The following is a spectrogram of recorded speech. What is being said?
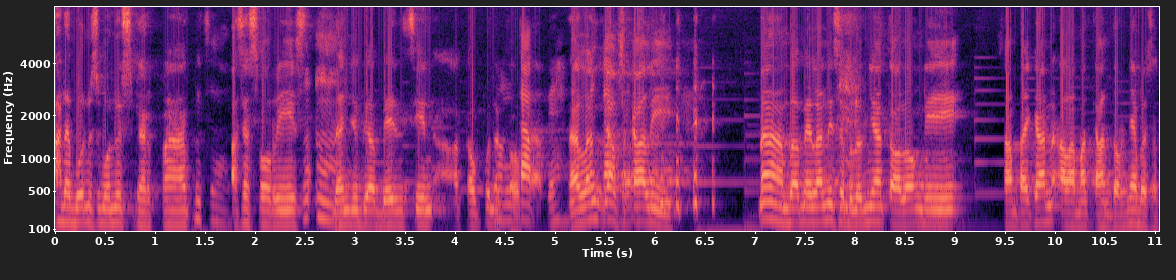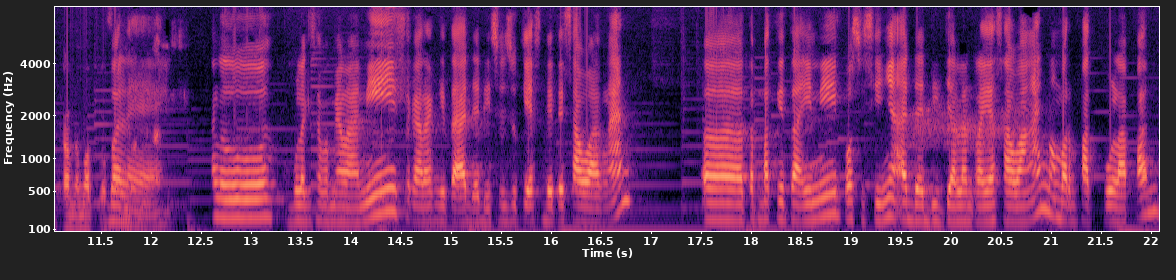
Ada bonus-bonus spare part, Betul. aksesoris Mm-mm. dan juga bensin ataupun Lengkap ya. Nah, lengkap Lengkap ya. sekali. nah, Mbak Melani sebelumnya tolong disampaikan alamat kantornya beserta nomor telepon. Boleh. Halo, ketemu lagi sama Melani. Sekarang kita ada di Suzuki SBT Sawangan. Eh, tempat kita ini posisinya ada di Jalan Raya Sawangan nomor 48.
